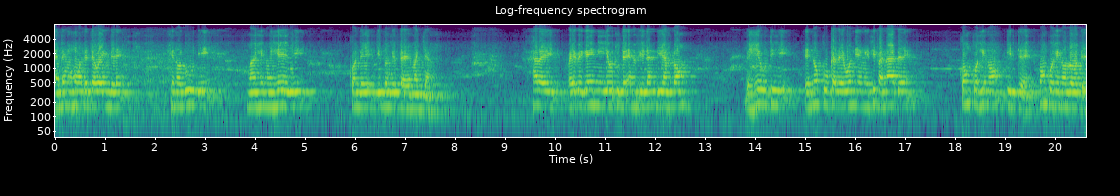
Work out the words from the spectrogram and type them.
e nden hunde tewaynde hino ɗuuɗi ma hino heewi ko nde jillodirta e majjan. Haray ɓay ɓe gayni yewtude en fiiɗan ndiyam ɗon ɓe hewti e nokku kala woni en e sifanade konko hino itte konko hino loote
